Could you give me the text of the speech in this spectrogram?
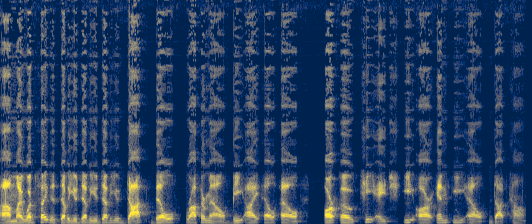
Um, my website is www.billrothermel, B-I-L-L, R-O-T-H-E-R-M-E-L dot com.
